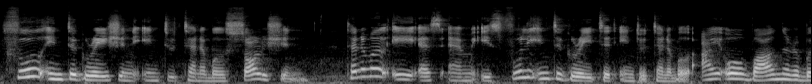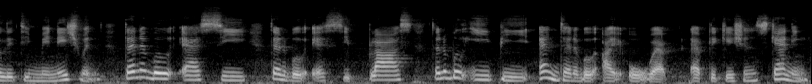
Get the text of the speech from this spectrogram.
Full integration into Tenable solution. Tenable ASM is fully integrated into Tenable IO Vulnerability Management, Tenable SC, Tenable SC Plus, Tenable EP, and Tenable IO Web application scanning.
